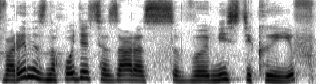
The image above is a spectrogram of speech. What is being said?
Тварини знаходяться зараз в місті Київ,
